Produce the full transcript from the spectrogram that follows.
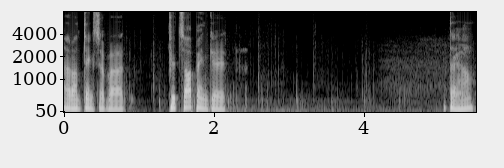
I don't think so, but if it's open, good. What the hell?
